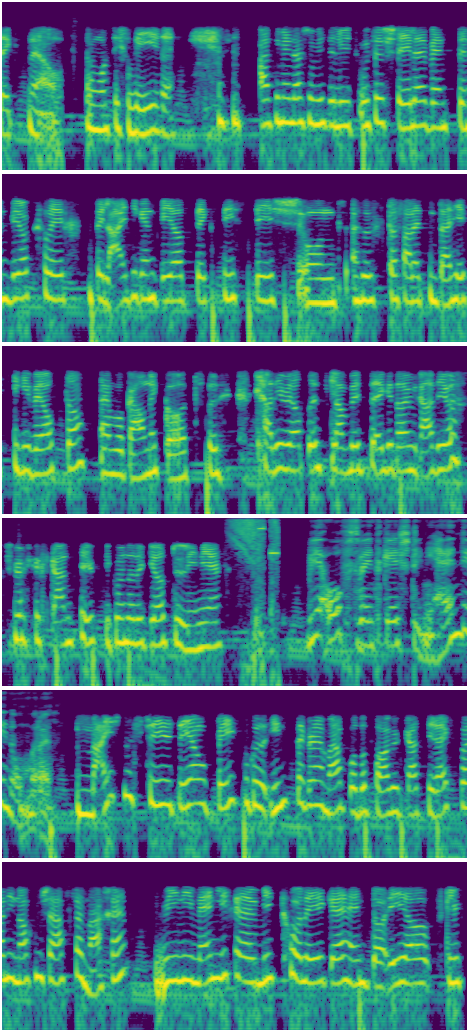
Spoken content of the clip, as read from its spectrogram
sagt es auch. Dann muss ich wehren. also wir müssen auch schon diese Leute rausstellen, wenn es dann wirklich beleidigend wird, sexistisch und also da fallen zum Teil heftige Wörter, äh, wo gar nicht geht. Ich kann die Wörter jetzt glaube ich nicht sagen da im Radio. Das ist wirklich ganz heftig unter der Gürtellinie. Wie oft wollen die Gäste deine Handynummer? Meistens zählen sie auf Facebook oder Instagram ab oder fragen gerade direkt, was ich nach dem Arbeiten mache. Meine männlichen Mitkollegen haben da eher das Glück,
